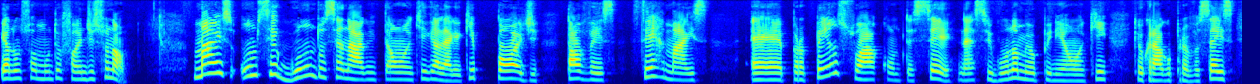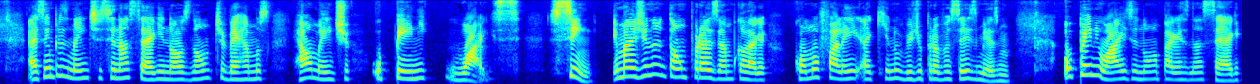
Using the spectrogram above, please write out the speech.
eu não sou muito fã disso, não. Mas um segundo cenário, então, aqui, galera, que pode talvez ser mais é, propenso a acontecer, né, segundo a minha opinião aqui, que eu trago para vocês, é simplesmente se na série nós não tivermos realmente o Pennywise. Sim, imagina então, por exemplo, galera, como eu falei aqui no vídeo para vocês mesmo. O Pennywise não aparece na série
